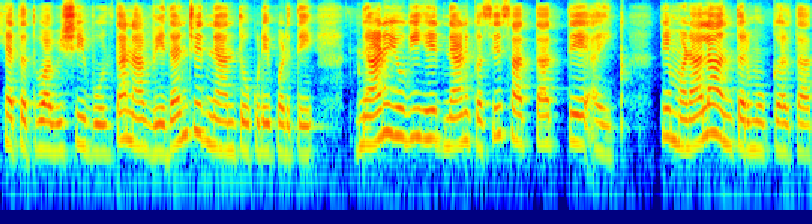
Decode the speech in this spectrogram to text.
ह्या तत्वाविषयी बोलताना वेदांचे ज्ञान तोकडे पडते. ज्ञानयोगी हे ज्ञान कसे साधतात ते ऐक. ते मनाला अंतर्मुख करतात.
